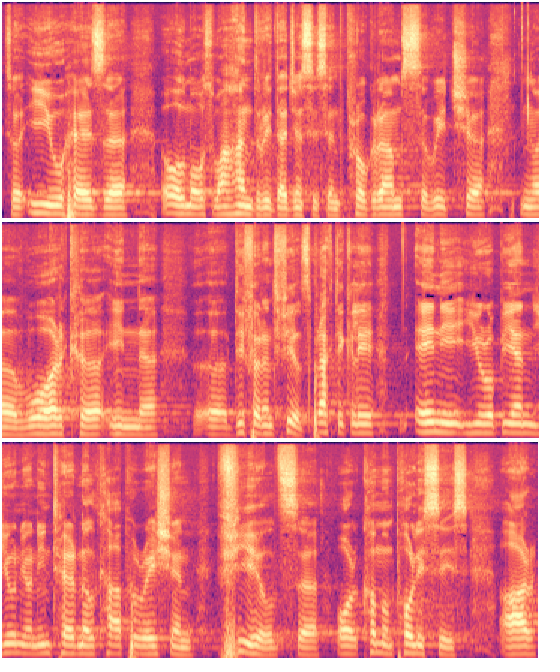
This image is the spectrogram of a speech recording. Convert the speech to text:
So EU has uh, almost 100 agencies and programs which uh, uh, work uh, in uh, different fields. Practically any European Union internal cooperation fields uh, or common policies are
